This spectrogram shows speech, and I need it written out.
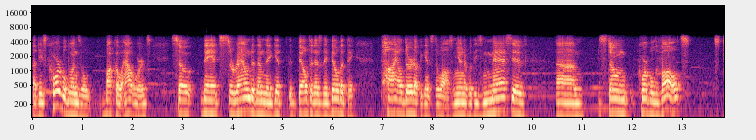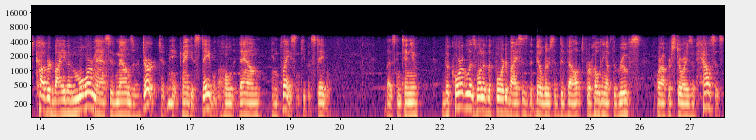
but these corbelled ones will buckle outwards. So they had surrounded them. They get built it as they build it. They pile dirt up against the walls, and you end up with these massive um, stone corbelled vaults covered by even more massive mounds of dirt to make, make it stable, to hold it down in place and keep it stable. Let us continue. The corbel is one of the four devices that builders have developed for holding up the roofs or upper stories of houses.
